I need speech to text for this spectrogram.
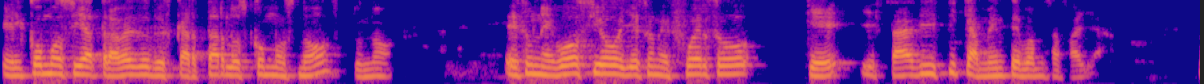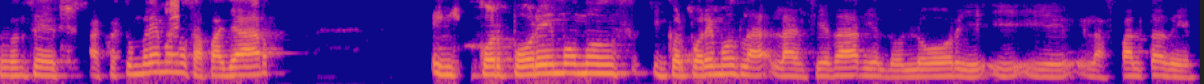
el cómo sí a través de descartar los cómo no, pues no. Es un negocio y es un esfuerzo que estadísticamente vamos a fallar. Entonces, acostumbrémonos a fallar incorporémonos, incorporemos la, ansiedad y el dolor y, la falta de,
